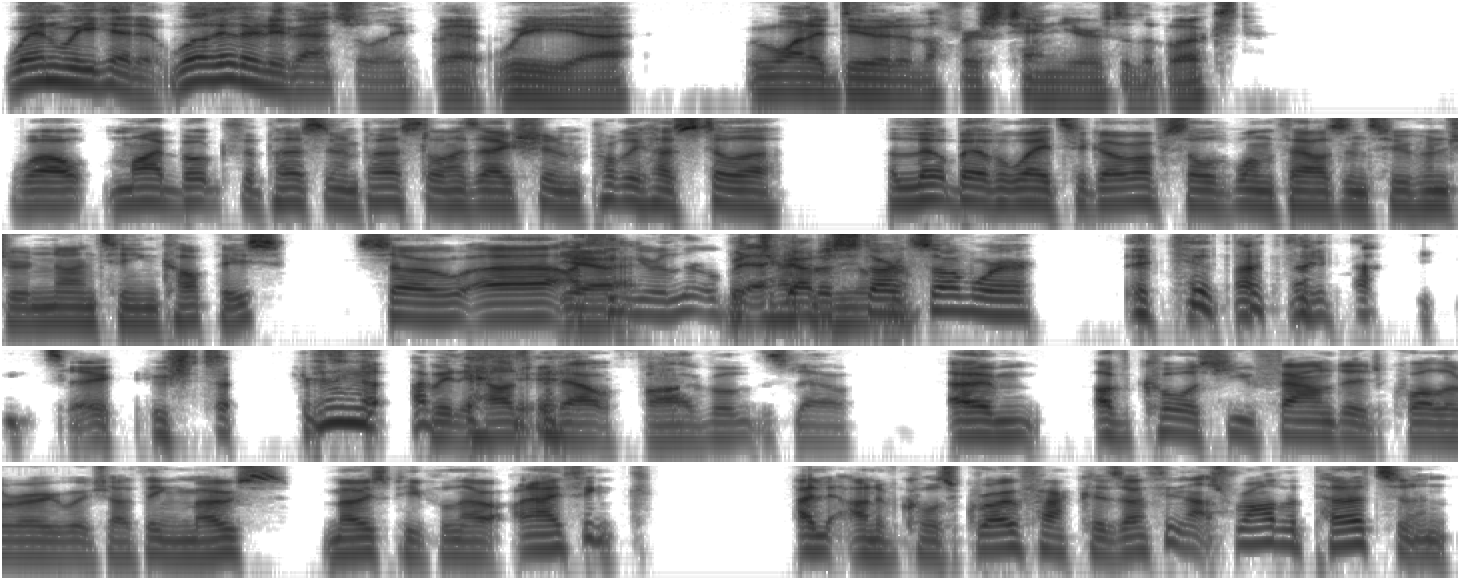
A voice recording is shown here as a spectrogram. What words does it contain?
when we hit it. We'll hit it eventually, but we uh, we want to do it in the first ten years of the book. Well, my book, The Person in Personalization, probably has still a, a little bit of a way to go. I've sold one thousand two hundred nineteen copies, so uh, yeah, I think you're a little bit. But you got to start somewhere. I mean, it has been out five months now. Um, of course, you founded Qualaroo, which I think most most people know, and I think, and, and of course, Growth Hackers. I think that's rather pertinent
